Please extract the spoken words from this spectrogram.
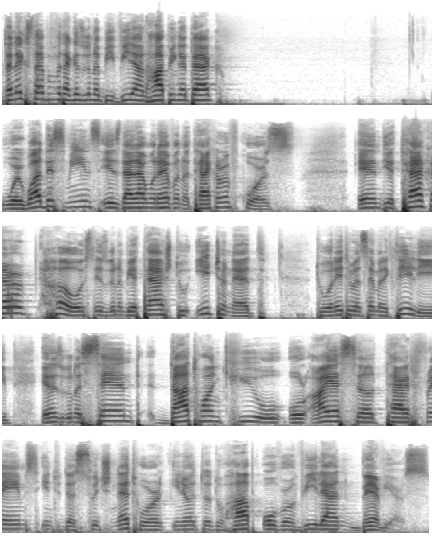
The next type of attack is going to be VLAN hopping attack. Where what this means is that I'm going to have an attacker, of course, and the attacker host is going to be attached to Ethernet to an Ethernet segment clearly, and it's going to send .1Q or ISL tagged frames into the switch network in order to hop over VLAN barriers.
